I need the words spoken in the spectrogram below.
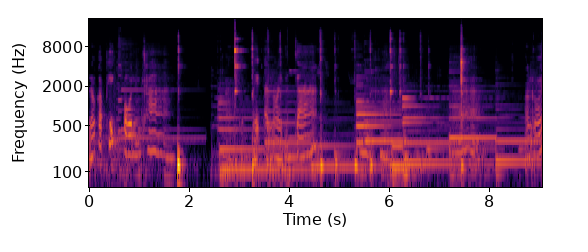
แล้วก็พริกป่นค่ะ ผ็ดอร่อยนะจ๊ะนี่นะคะอ่าอร่อย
